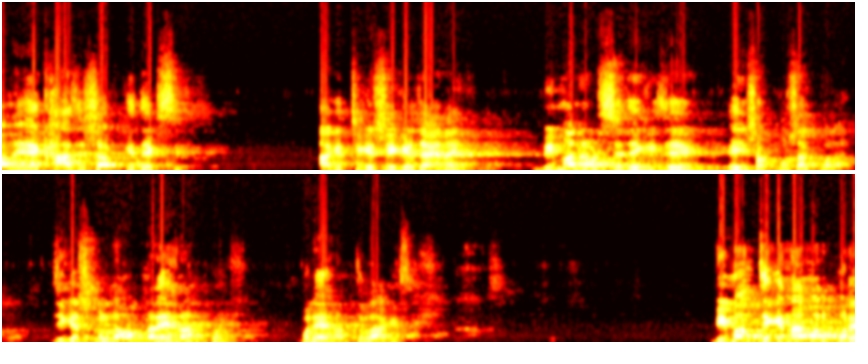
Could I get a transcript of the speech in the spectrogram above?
অনেক হাজি সাহেবকে দেখছি। আগে থেকে শিখে যায় নাই। বিমানে উঠছে দেখি যে এই সব পোশাক পরা। জিজ্ঞেস করলাম আপনার এহরাম কই? বলে, এহরাম তো লাগেছে। বিমান থেকে নামার পরে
